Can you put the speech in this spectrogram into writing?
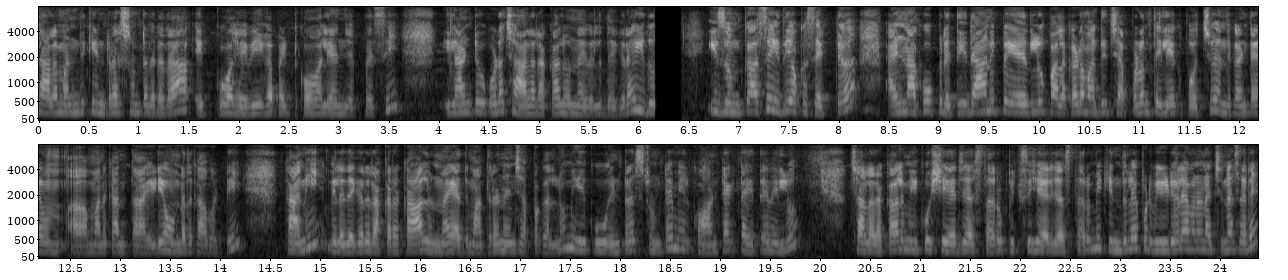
చాలామందికి చాలా మందికి ఇంట్రెస్ట్ ఉంటుంది కదా ఎక్కువ హెవీగా పెట్టుకోవాలి అని చెప్పేసి. ఇలాంటివి కూడా చాలా రకాలు ఉన్నాయి వీళ్ళ దగ్గర. ఇది ఈ జుమ్కాస్ ఇది ఒక సెట్ అండ్ నాకు ప్రతిదాని పేర్లు పలకడం అది చెప్పడం తెలియకపోవచ్చు. ఎందుకంటే మనకు అంత ఐడియా ఉండదు కాబట్టి. కానీ వీళ్ళ దగ్గర రకరకాలు ఉన్నాయి. అది మాత్రం నేను చెప్పగలను. మీకు ఇంట్రెస్ట్ ఉంటే మీరు కాంటాక్ట్ అయితే వీళ్ళు చాలా రకాలు మీకు షేర్ చేస్తారు పిక్స్ షేర్ చేస్తారు. మీకు ఇందులో ఇప్పుడు వీడియోలో ఏమైనా నచ్చినా సరే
